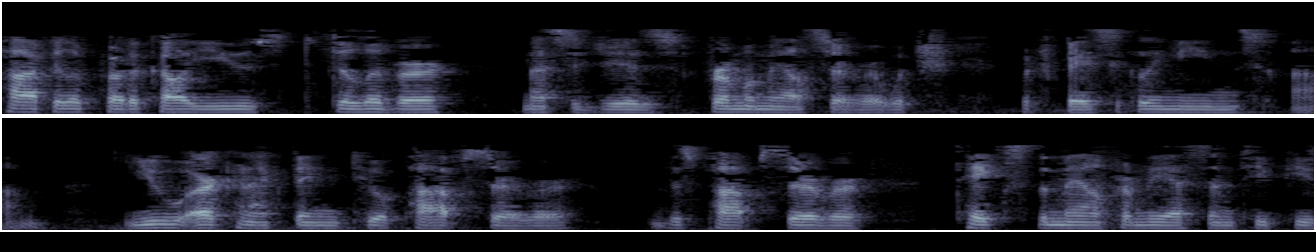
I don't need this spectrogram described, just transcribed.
popular protocol used to deliver messages from a mail server, which which basically means um, you are connecting to a POP server. This POP server takes the mail from the SMTP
